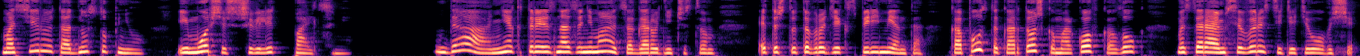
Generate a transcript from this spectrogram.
массирует одну ступню и, морщись, шевелит пальцами. «Да, некоторые из нас занимаются огородничеством. Это что-то вроде эксперимента. Капуста, картошка, морковка, лук. Мы стараемся вырастить эти овощи.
